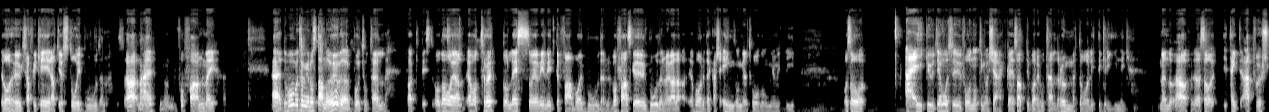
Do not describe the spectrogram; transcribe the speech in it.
Det var högtrafikerat just då i Boden. Så, ja, nej, får fan mig. Nej, då var jag tvungen att stanna över på ett hotell faktiskt. Och då var jag, jag var trött och less och jag ville inte fan vara i Boden. Vad fan ska jag göra i Boden? Och Jag hade jag har varit där kanske en gång eller två gånger i mitt liv. Och så Nej, jag gick ut. Jag måste ju få någonting att käka. Jag satt ju bara i hotellrummet och var lite grinig. Men då, ja, alltså, jag tänkte äh, först.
